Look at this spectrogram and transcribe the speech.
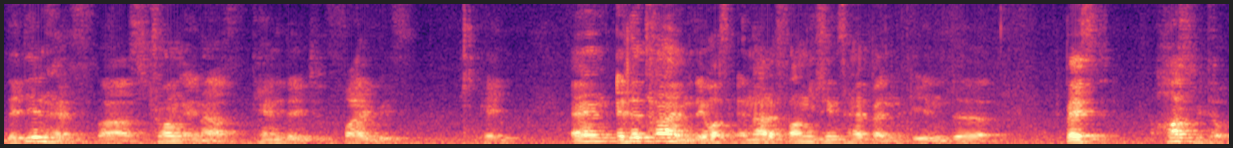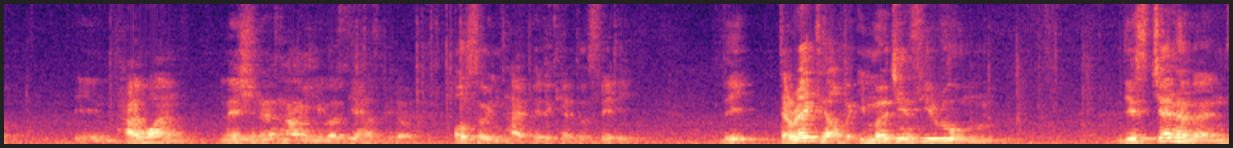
they didn't have uh, strong enough candidate to fight with, okay, and at the time there was another funny things happened in the best hospital in Taiwan, National Taiwan University Hospital, also in Taipei, the capital city. The director of emergency room, this gentleman,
